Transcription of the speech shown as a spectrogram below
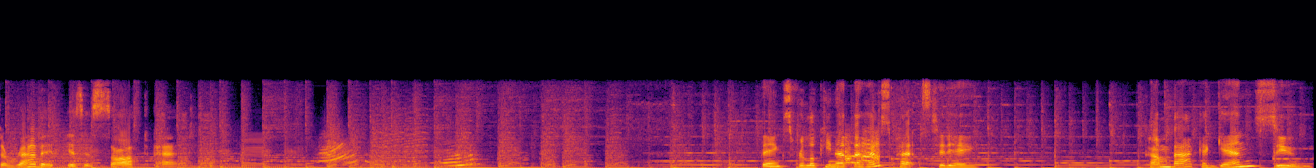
The rabbit is a soft pet. Thanks for looking at the house pets today. Come back again soon.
